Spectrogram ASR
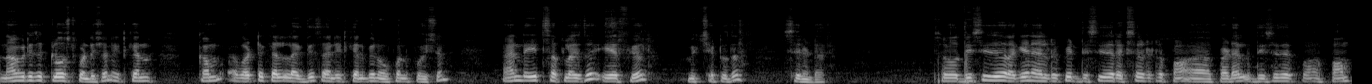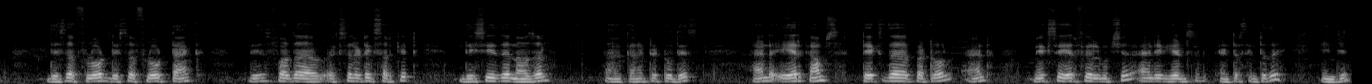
now it is a closed condition. It can come vertical like this and it can be an open position. And it supplies the air fuel mixture to the cylinder. So this is your again I'll repeat this is your accelerator uh, pedal. This is a pump. This is a float. This is a float tank. This is for the accelerating circuit. This is the nozzle uh, connected to this and air comes takes the petrol and makes air fuel mixture and it gets enters into the engine.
